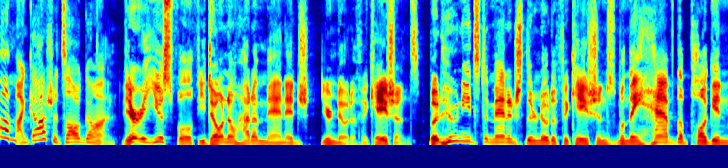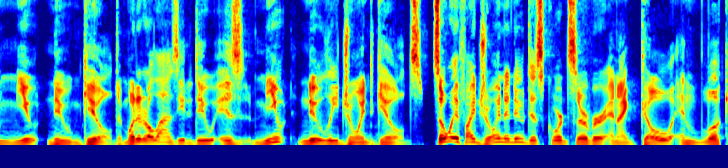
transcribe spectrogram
Oh my gosh, it's all gone. Very useful if you don't know how to manage your notifications. But who needs to manage their notifications when they have the plugin Mute New Guild? And what it allows you to do is mute newly joined guilds. So if I join a new Discord server and I go and look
